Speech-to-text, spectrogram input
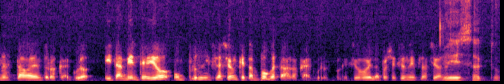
no estaba dentro de los cálculos. Y también te dio un plus de inflación que tampoco estaba en los cálculos, porque si vos ves la proyección de inflación... Exacto.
